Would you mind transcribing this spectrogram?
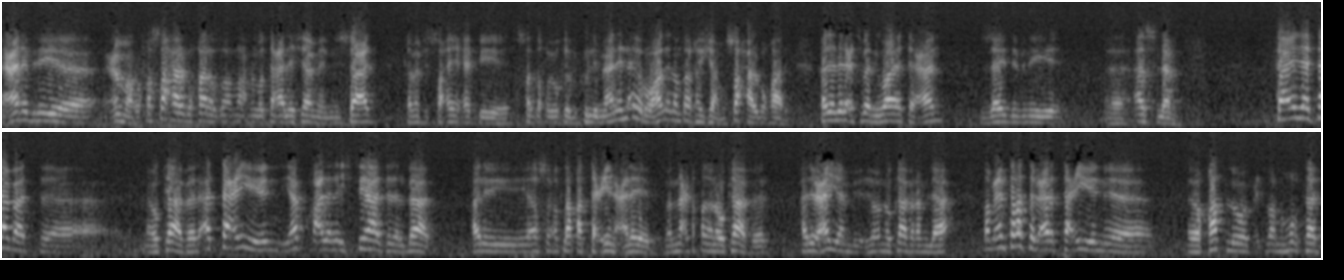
عن ابن عمر. وقد صح البخاري رحمه الله تعالى هشام بن سعد كما في الصحيح في تصدق ويوكل بكل مال لا يروى. هذا من طريق هشام. صح البخاري. هذا دليل اعتبار روايته عن زيد بن آه، أسلم. فإذا ثبت آه، أنه كافر. التعيين يبقى على الاجتهاد في الباب. هل يصح إطلاق التعيين عليه فنعتقد أنه كافر. هل يعين بأنه كافر أم لا؟ طبعا ترتب على التعيين آه، قتله باعتبار أنه مرتد.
